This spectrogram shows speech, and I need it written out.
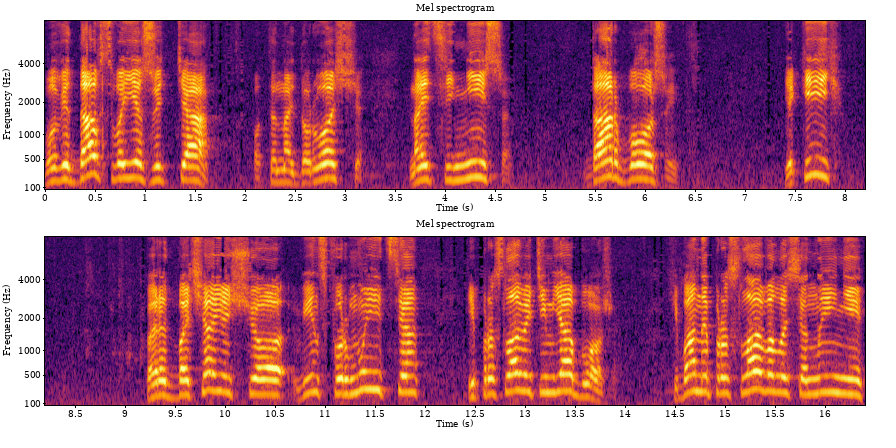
бо віддав своє життя, оте найдорожче, найцінніше, дар Божий, який передбачає, що він сформується і прославить ім'я Боже. Хіба не прославилося нині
